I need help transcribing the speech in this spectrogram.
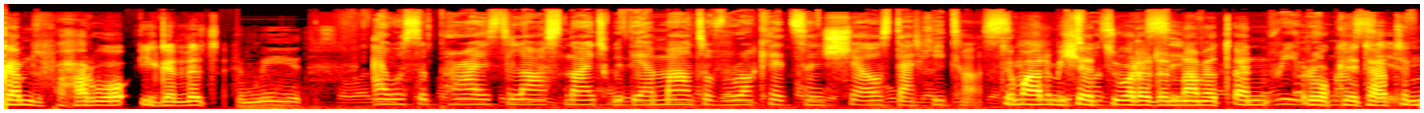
ከም ዝፈሓርዎ ይገልጽ። ትማሊ ምሸት ዝወረደና መጠን ሮኬታትን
